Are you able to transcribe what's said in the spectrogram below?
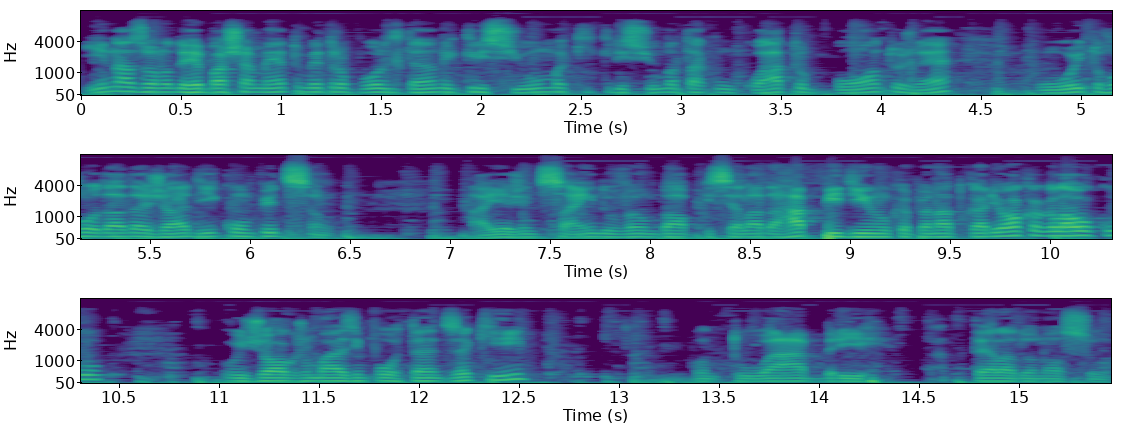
E na zona do rebaixamento, Metropolitano e Criciúma, que Criciúma está com 4 pontos, né? Com 8 rodadas já de competição. Aí a gente saindo, vamos dar uma pincelada rapidinho no Campeonato Carioca, Glauco. Os jogos mais importantes aqui. Tu abre a tela do nosso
